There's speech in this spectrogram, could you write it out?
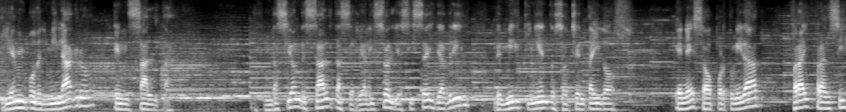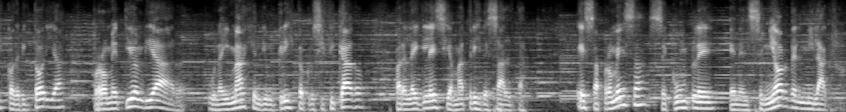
Tiempo del milagro en Salta. La fundación de Salta se realizó el 16 de abril de 1582. En esa oportunidad, Fray Francisco de Victoria prometió enviar una imagen de un Cristo crucificado para la iglesia matriz de Salta. Esa promesa se cumple en el Señor del Milagro.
